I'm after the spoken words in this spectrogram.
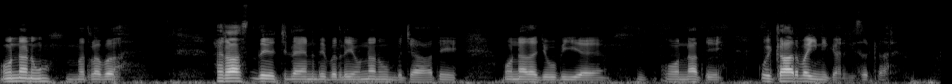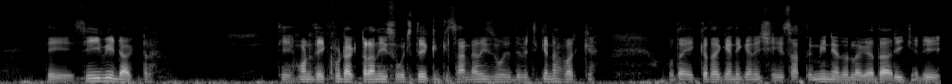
ਉਹਨਾਂ ਨੂੰ ਮਤਲਬ ਹਿਰਾਸਤ ਦੇ ਵਿੱਚ ਲੈਣ ਦੇ ਬਦਲੇ ਉਹਨਾਂ ਨੂੰ ਬਚਾ ਤੇ ਉਹਨਾਂ ਦਾ ਜੋ ਵੀ ਹੈ, ਉਹਨਾਂ ਤੇ ਕੋਈ ਕਾਰਵਾਈ ਨਹੀਂ ਕਰ ਰਹੀ ਸਰਕਾਰ। ਤੇ ਸੀ ਵੀ ਡਾਕਟਰ। ਤੇ ਹੁਣ ਦੇਖੋ ਡਾਕਟਰਾਂ ਦੀ ਸੋਚ ਤੇ ਇੱਕ ਕਿਸਾਨਾਂ ਦੀ ਸੋਚ ਦੇ ਵਿੱਚ ਕਿੰਨਾ ਫ਼ਰਕ ਹੈ। ਉਹ ਤਾਂ ਇੱਕ ਤਾਂ ਕਹਿੰਦੇ ਕਹਿੰਦੇ 6-7 ਮਹੀਨਿਆਂ ਤੋਂ ਲਗਾਤਾਰ ਹੀ ਕਹਿੰਦੇ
